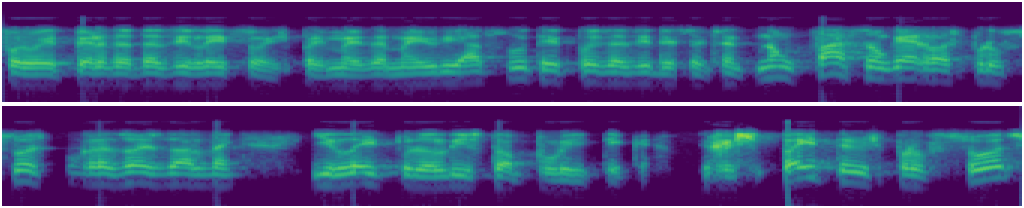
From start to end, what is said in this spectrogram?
foram a perda das eleições, primeiro da maioria absoluta e depois das eleições. Portanto, não façam guerra aos professores por razões de ordem eleitoralista ou política. Respeitem os professores,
